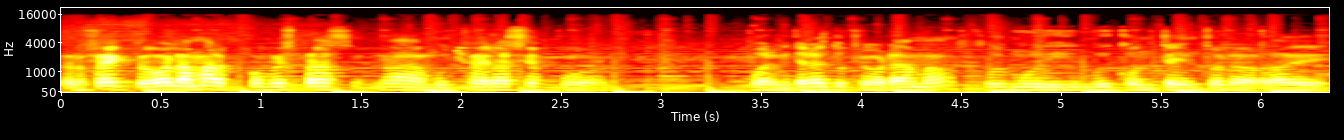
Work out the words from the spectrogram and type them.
Perfecto, hola Marco, ¿cómo estás? Nada, muchas gracias por, por invitarme a tu programa. Estoy muy, muy contento, la verdad, de,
